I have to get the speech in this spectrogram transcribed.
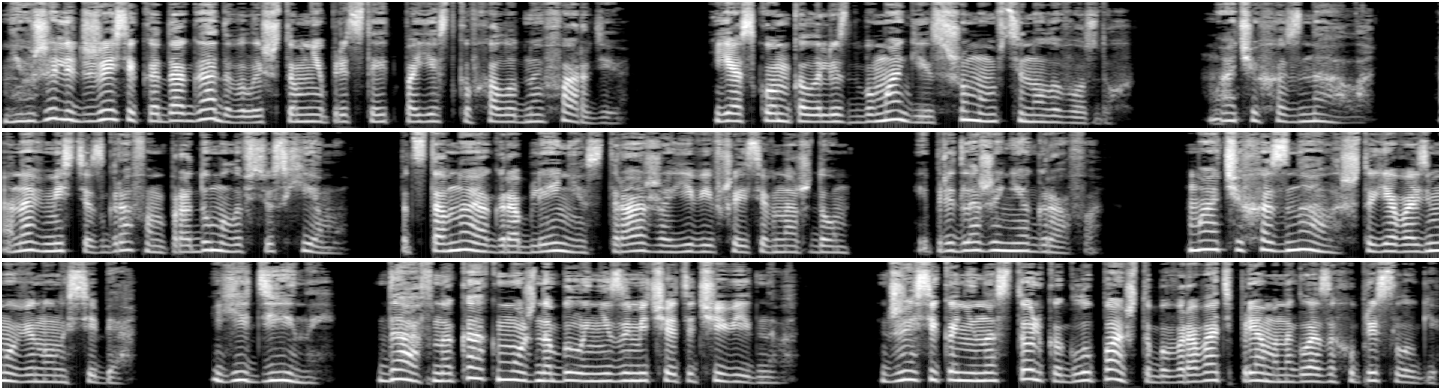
Неужели Джессика догадывалась, что мне предстоит поездка в холодную Фардию? Я скомкала лист бумаги и с шумом втянула воздух. Мачеха знала. Она вместе с графом продумала всю схему. Подставное ограбление, стража, явившаяся в наш дом, и предложение графа. Мачеха знала, что я возьму вину на себя. Единый. Дафна, как можно было не замечать очевидного? Джессика не настолько глупа, чтобы воровать прямо на глазах у прислуги.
